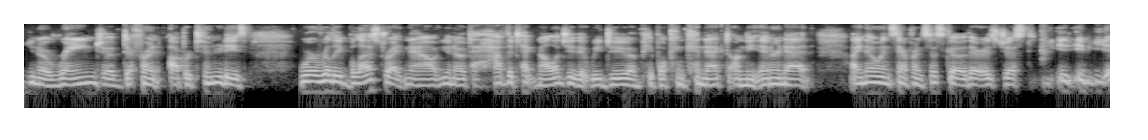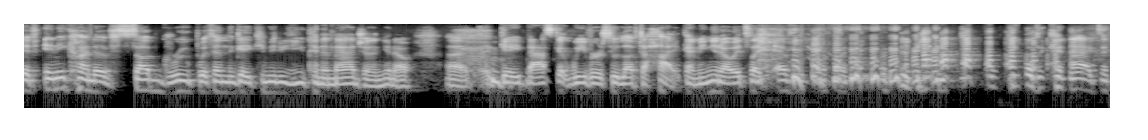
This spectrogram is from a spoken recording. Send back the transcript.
you know, range of different opportunities. We're really blessed right now, you know, to have the technology that we do, and people can connect on the internet. I know in San Francisco there is just if, if any kind of subgroup within the gay community you can imagine, you know, uh, gay basket weavers who love to hike. I mean, you know, it's like every people to connect and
